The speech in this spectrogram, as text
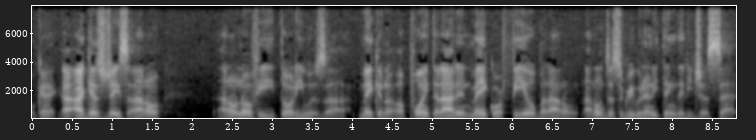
Okay, I, I guess Jason. I don't. I don't know if he thought he was uh, making a, a point that I didn't make or feel, but I don't. I don't disagree with anything that he just said.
